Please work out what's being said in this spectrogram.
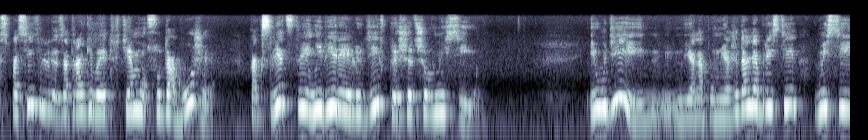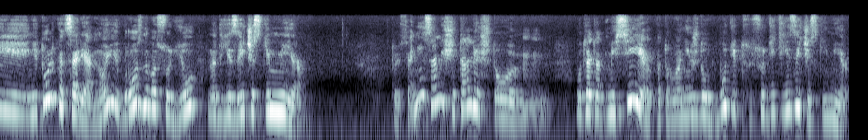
Спаситель затрагивает тему суда Божия как следствие неверия людей в пришедшего Мессию. Иудеи, я напомню, ожидали обрести в Мессии не только царя, но и грозного судью над языческим миром – то есть они сами считали, что вот этот Мессия, которого они ждут, будет судить языческий мир,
